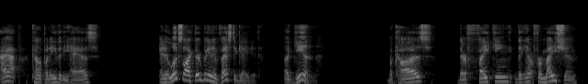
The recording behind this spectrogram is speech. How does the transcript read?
app company that he has. And it looks like they're being investigated again because they're faking the information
